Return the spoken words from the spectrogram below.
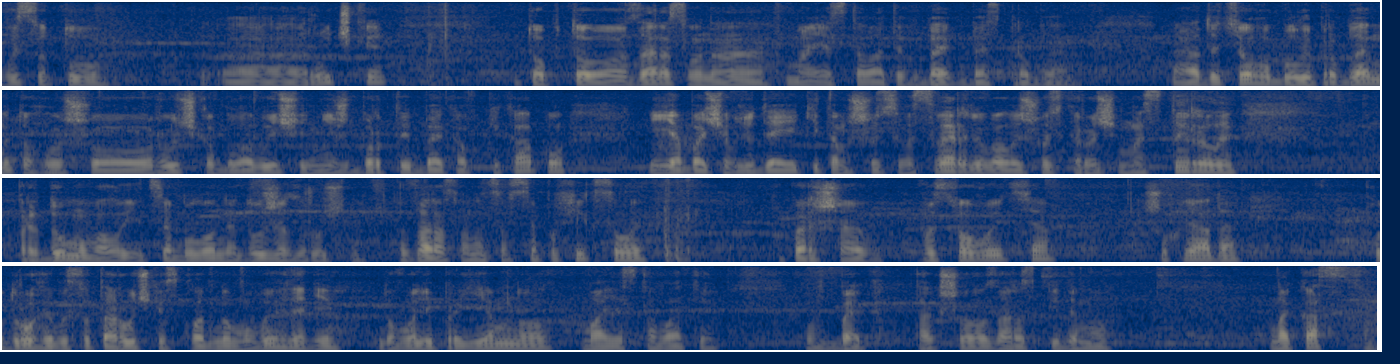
висоту е, ручки, тобто зараз вона має ставати в бек без проблем. А До цього були проблеми, того що ручка була вища, ніж борти бека в пікапу. І я бачив людей, які там щось висверлювали, щось коротше, мастирили, придумували, і це було не дуже зручно. Зараз вони це все пофіксили. По-перше, висовується шухляда. По-друге, висота ручки в складному вигляді доволі приємно має ставати в бек. Так що зараз підемо на касу.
